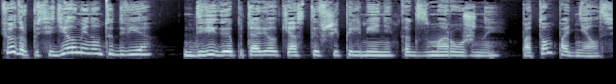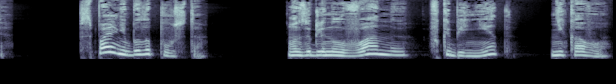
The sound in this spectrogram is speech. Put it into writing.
Федор посидел минуты две, двигая по тарелке остывшие пельмени, как замороженные, потом поднялся. В спальне было пусто. Он заглянул в ванную, в кабинет. Никого.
